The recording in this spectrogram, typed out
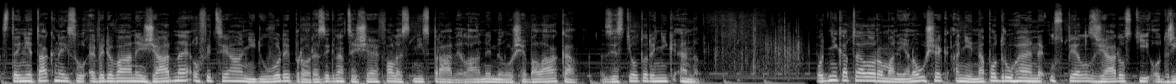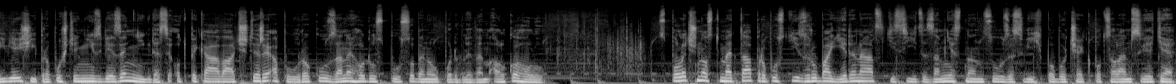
Stejně tak nejsou evidovány žádné oficiální důvody pro rezignaci šéfa lesní zprávy Lány Miloše Baláka. Zjistil to deník N. Podnikatel Roman Janoušek ani na podruhé neuspěl s žádostí o dřívější propuštění z vězení, kde si odpikává 4,5 roku za nehodu způsobenou pod vlivem alkoholu. Společnost Meta propustí zhruba 11 tisíc zaměstnanců ze svých poboček po celém světě.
